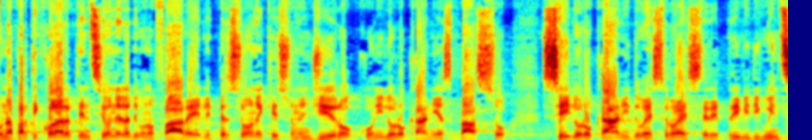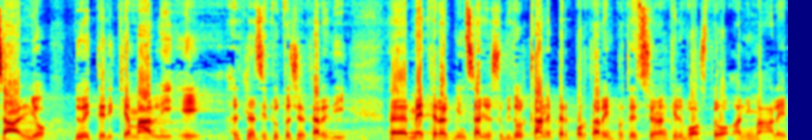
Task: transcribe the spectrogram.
Una particolare attenzione la devono fare le persone che sono in giro con i loro cani a spasso. Se i loro cani dovessero essere privi di guinzaglio, dovete richiamarli e innanzitutto cercare di eh, mettere al guinzaglio subito il cane per portare in protezione anche il vostro animale.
